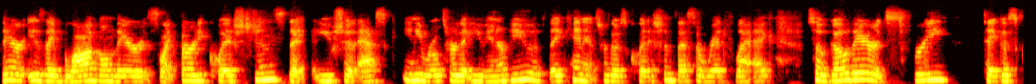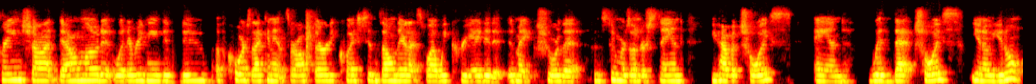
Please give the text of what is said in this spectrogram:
there is a blog on there. It's like 30 questions that you should ask any realtor that you interview. If they can't answer those questions, that's a red flag. So go there. It's free take a screenshot, download it, whatever you need to do. Of course, I can answer all 30 questions on there. That's why we created it to make sure that consumers understand you have a choice. And with that choice, you know, you don't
